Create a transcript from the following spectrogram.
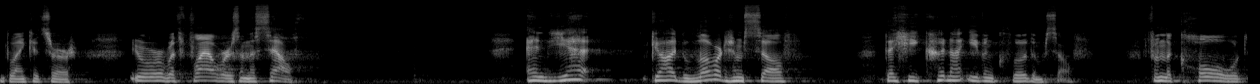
blankets are or with flowers in the south. And yet, God lowered himself that he could not even clothe himself from the cold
